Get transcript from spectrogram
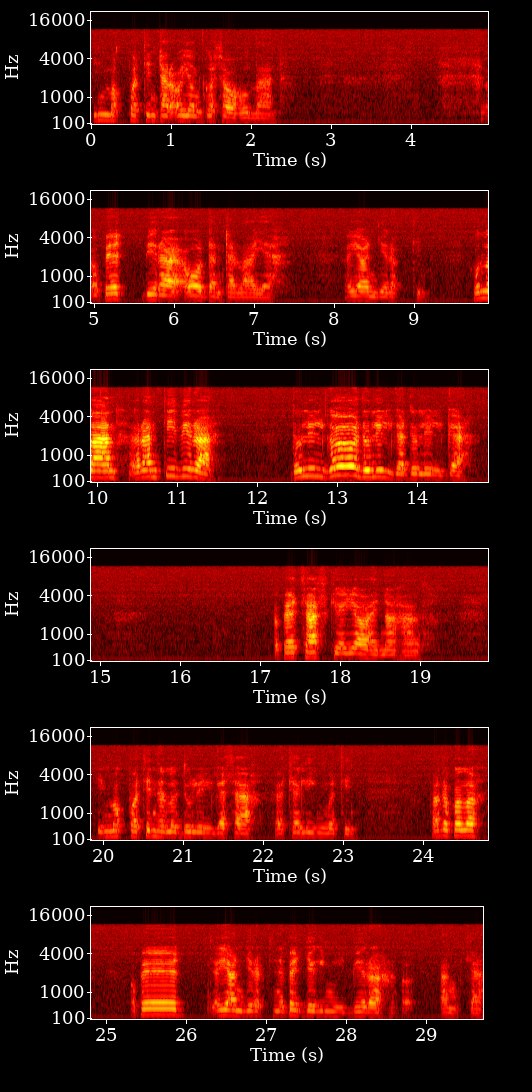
in makpatin tar ayal go sohulan opet bira odan talaya ayan jiraktin hulan ranti bira dulilga dulilga dulilga. Opet saski ayahina hal. In makpatin hala dulilga sa taling matin padokala opet ayan jiraktin opet jagin bira angcha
